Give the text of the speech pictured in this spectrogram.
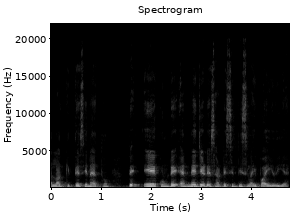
ਅਲੱਗ ਕੀਤੇ ਸੀ ਨਾ ਇੱਥੋਂ। ਤੇ ਇਹ ਕੁੰਡੇ ਐਨੇ ਜਿਹੜੇ ਸਾਡੇ ਸਿੱਧੀ ਸਿਲਾਈ ਪਾਈ ਹੋਈ ਹੈ।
